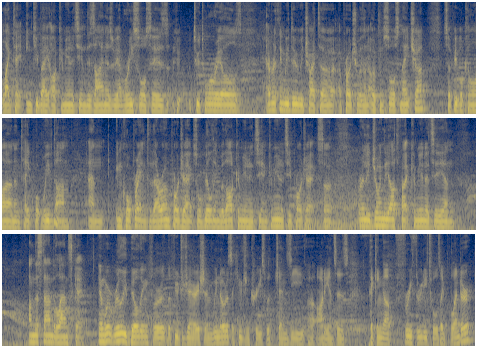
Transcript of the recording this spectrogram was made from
like to incubate our community and designers. We have resources, tutorials, everything we do, we try to approach it with an open source nature so people can learn and take what we've done and incorporate into their own projects or building with our community and community projects. So, really join the RTFKT community and understand the landscape. And we're really building for the future generation. We notice a huge increase with Gen Z uh, audiences picking up free 3D tools like Blender.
